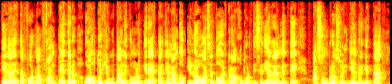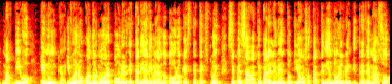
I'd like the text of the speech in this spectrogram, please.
queda de esta forma fan tether o auto ejecutable como lo quieras estar llamando y luego hace todo el trabajo por ti. Sería realmente asombroso. El jailbreak está más vivo que nunca. Y bueno, cuando el Mother Pwner estaría liberando todo lo que es este exploit, se pensaba que para el evento que íbamos a estar teniendo el 23 de marzo,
